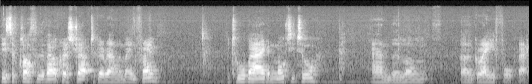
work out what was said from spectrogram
piece of cloth with a velcro strap to go around the main frame, a tool bag and multi-tool, and the long uh, grey fork bag.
